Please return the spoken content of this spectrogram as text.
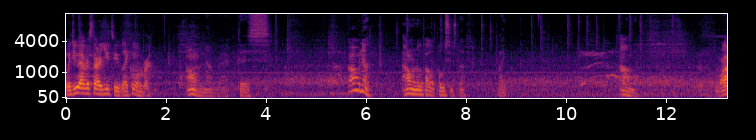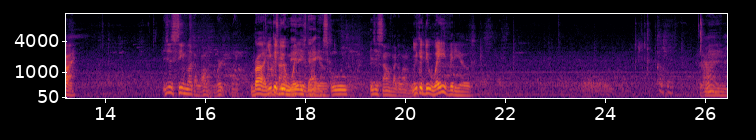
would you ever start a YouTube? Like, come on, bro. I don't know, bro. Cause I don't know. I don't know if I would post and stuff. Like I don't know. Why? It just seemed like a lot of work. Like Bro, you I'm could do to wave that in videos. school. It just sounds like a lot of work. You could do wave videos. I mean,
